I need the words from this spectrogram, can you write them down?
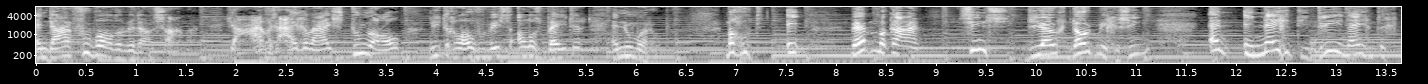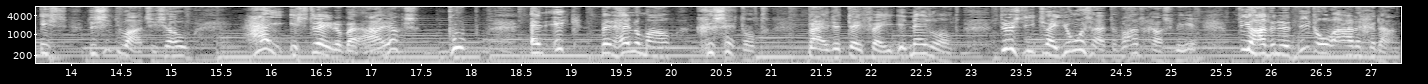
en daar voetbalden we dan samen. Ja, hij was eigenwijs, toen al, niet te geloven, wist alles beter en noem maar op. Maar goed, ik- we hebben elkaar sinds de jeugd nooit meer gezien. En in 1993 is de situatie zo. Hij is trainer bij Ajax, poep. En ik ben helemaal gezetteld bij de tv in Nederland. Dus die twee jongens uit de Watergasmeer, die hadden het niet onaardig gedaan.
